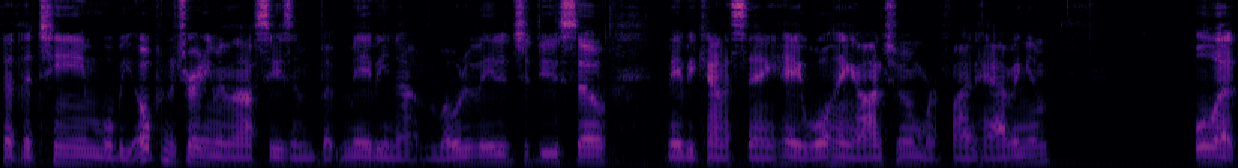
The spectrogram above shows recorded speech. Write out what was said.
that the team will be open to trading him in the offseason, but maybe not motivated to do so. Maybe kind of saying, hey, we'll hang on to him, we're fine having him we'll let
